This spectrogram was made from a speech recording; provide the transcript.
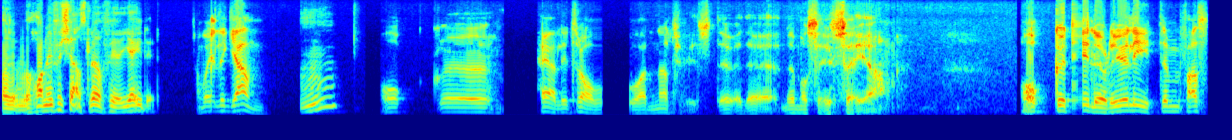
Vad har ni för känslor för Jaded? Han var elegant Mm. och eh, härlig travad naturligtvis. Det, det, det måste jag ju säga. Och tillhörde ju eliten fast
